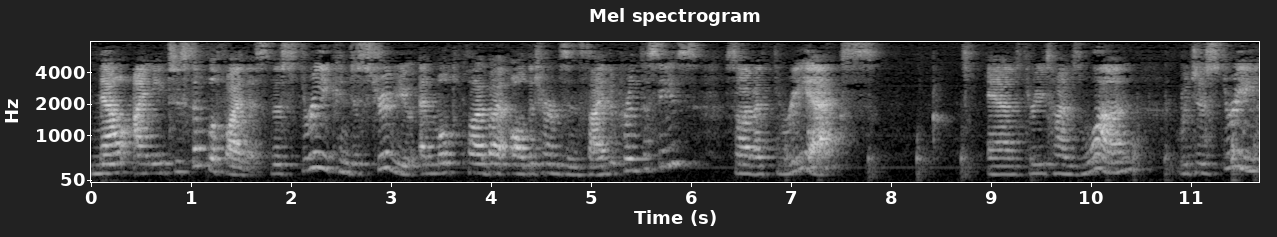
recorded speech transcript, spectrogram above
Now I need to simplify this. This 3 can distribute and multiply by all the terms inside the parentheses. So I have a 3x and 3 times 1, which is 3,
